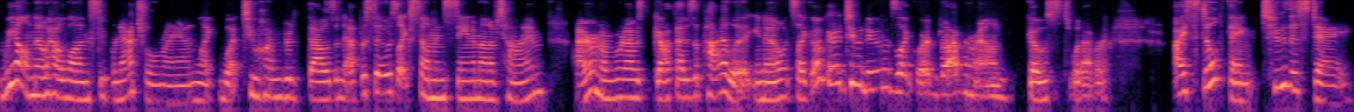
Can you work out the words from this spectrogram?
we all know how long Supernatural ran, like what, 200,000 episodes, like some insane amount of time. I remember when I was got that as a pilot, you know, it's like, okay, two dudes, like we're driving around, ghosts, whatever. I still think to this day,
